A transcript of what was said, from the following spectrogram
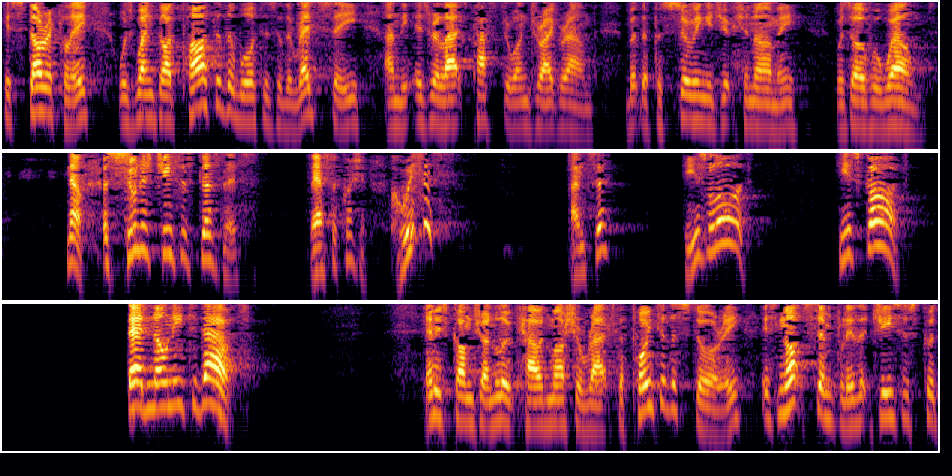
historically, was when God parted the waters of the Red Sea and the Israelites passed through on dry ground. But the pursuing Egyptian army was overwhelmed. Now, as soon as Jesus does this, they ask the question, who is this? Answer, he is Lord. He is God. They had no need to doubt. In his commentary on Luke, Howard Marshall writes, the point of the story is not simply that Jesus could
